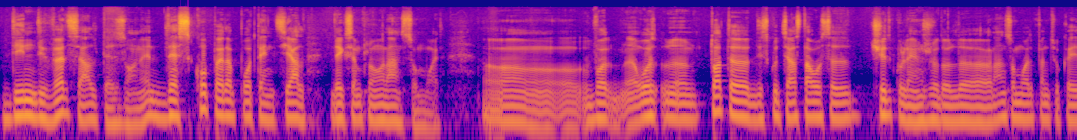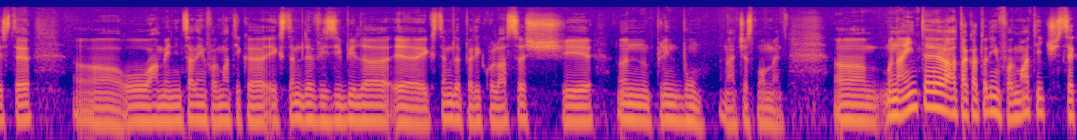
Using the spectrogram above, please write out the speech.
din diverse alte zone descoperă potențial, de exemplu, un ransomware. Uh, vor, o, uh, toată discuția asta o să circule în jurul uh, ransomware pentru că este uh, o amenințare informatică extrem de vizibilă, uh, extrem de periculoasă și în plin boom în acest moment. Uh, înainte, atacatorii informatici se,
